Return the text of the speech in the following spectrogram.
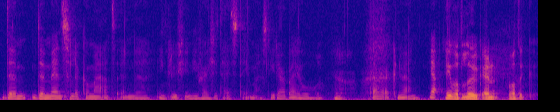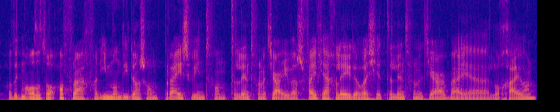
de, de menselijke maat en de inclusie- en diversiteitsthema's die daarbij horen. Ja. Daar werk ik nu aan. Ja. hey, wat leuk. En wat ik, wat ik me altijd wel afvraag van iemand die dan zo'n prijs wint van talent van het jaar. Je was vijf jaar geleden was je talent van het jaar bij eh Logion.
